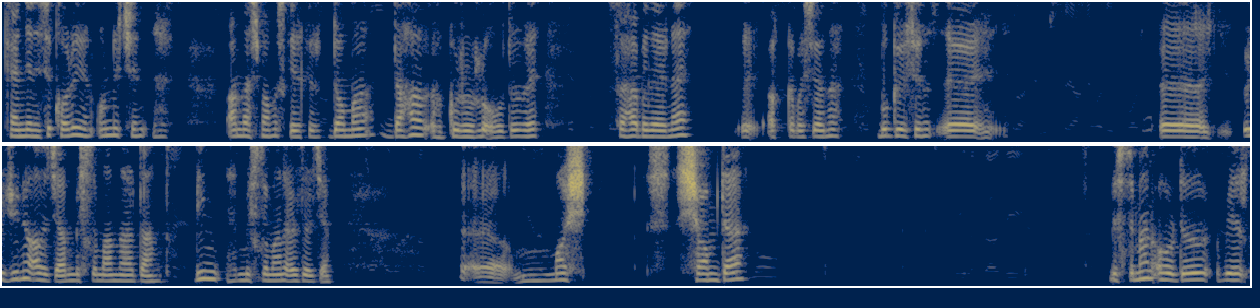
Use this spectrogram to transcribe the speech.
Kendinizi koruyun. Onun için e, anlaşmamız gerekir. Doma daha gururlu oldu ve sahabelerine e, akrabalarına bu gözün e, e, öcünü alacağım Müslümanlardan. Bin Müslümanı öldüreceğim. E, Maş, Şam'da Müslüman ordu bir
